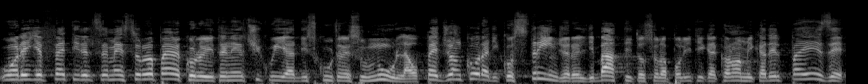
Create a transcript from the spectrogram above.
Uno degli effetti del semestre europeo è quello di tenerci qui a discutere sul nulla o peggio ancora di costringere il dibattito sulla politica economica del Paese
